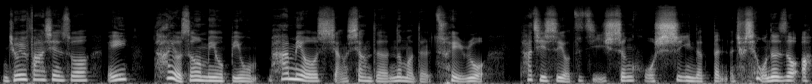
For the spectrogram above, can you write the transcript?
你就会发现说，诶，他有时候没有比我，他没有想象的那么的脆弱。他其实有自己生活适应的本能，就像我那时候啊，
